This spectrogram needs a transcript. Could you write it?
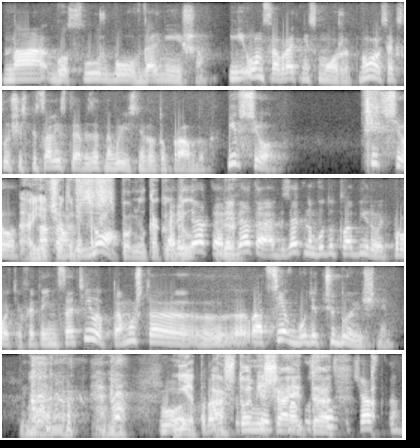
на госслужбу в дальнейшем. И он соврать не сможет. Но, во всяком случае, специалисты обязательно выяснят эту правду. И все. И все. А я что-то Но вспомнил, как он... Ребята, да. ребята обязательно будут лоббировать против этой инициативы, потому что э, отсев будет чудовищным. Ну, да, ну. Вот, Нет, а что мешает э, часто...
